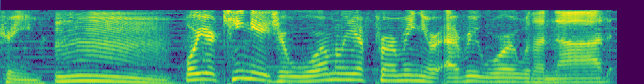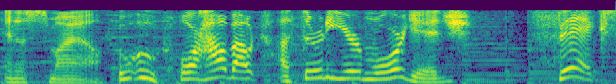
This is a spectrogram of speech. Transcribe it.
cream. Mmm. Or your teenager warmly affirming your every word with a nod and a smile. Ooh, ooh. Or how about a 30 year mortgage fixed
